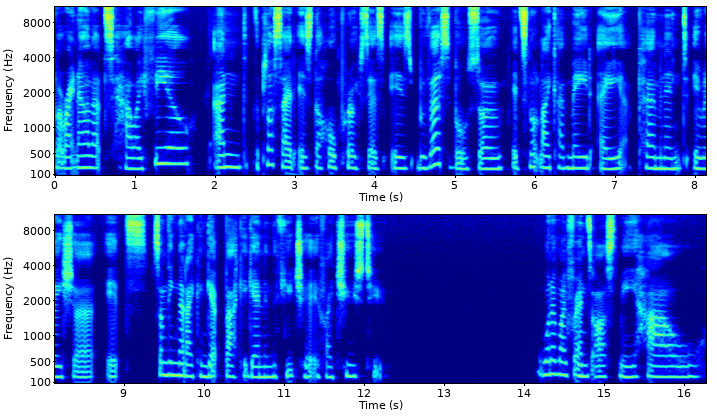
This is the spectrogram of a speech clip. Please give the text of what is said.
But right now, that's how I feel. And the plus side is the whole process is reversible. So it's not like I've made a permanent erasure, it's something that I can get back again in the future if I choose to. One of my friends asked me how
